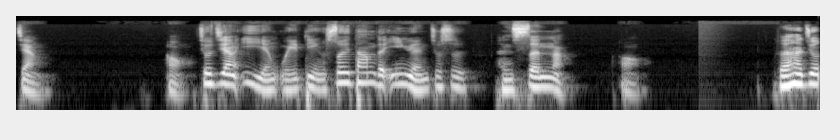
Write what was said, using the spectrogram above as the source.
这样，好，就这样一言为定。所以他们的姻缘就是很深呐，啊，所以他就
